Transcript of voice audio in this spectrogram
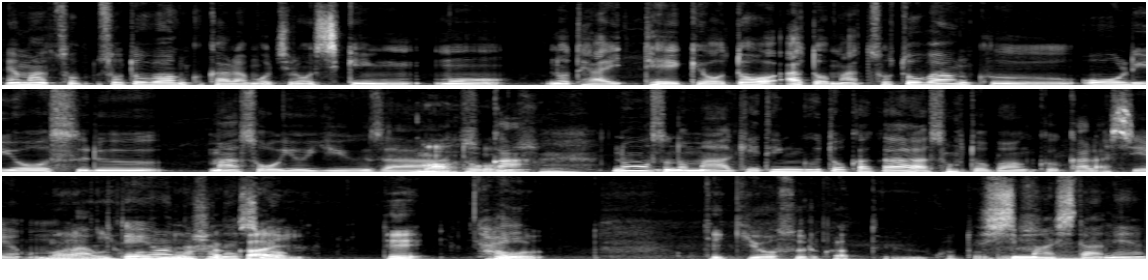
で、まあ、ソフトバンクからもちろん資金もの提供とあとまあソフトバンクを利用するまあ、そういうユーザーとかのそのマーケティングとかがソフトバンクから支援をもらうというような話を、でどう適用するかとい。うことです、ね、しましたね。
